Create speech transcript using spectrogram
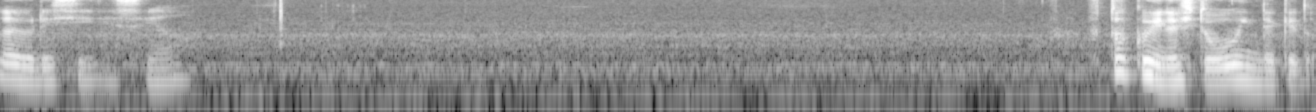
が嬉しいですよ。不得意の人多いんだけど。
